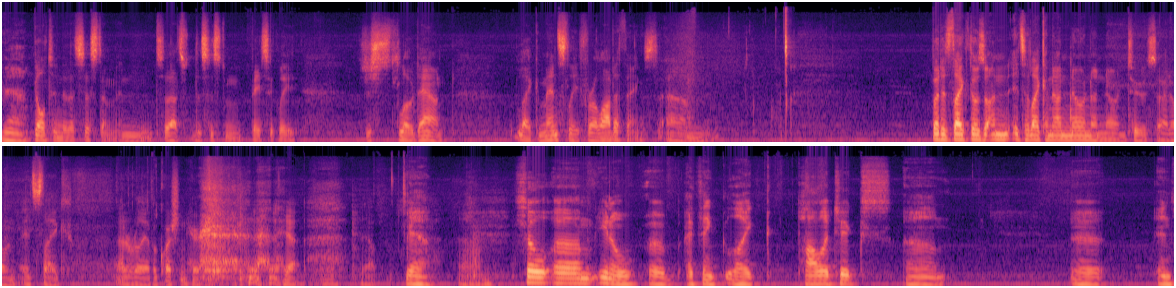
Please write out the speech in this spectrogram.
Yeah. built into the system, and so that's what the system basically just slowed down like immensely for a lot of things. Um, but it's like those. Un, it's like an unknown unknown too. So I don't. It's like I don't really have a question here. yeah. yeah. Yeah. Um, So, um, you know, uh, I think like politics, um, uh, in,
